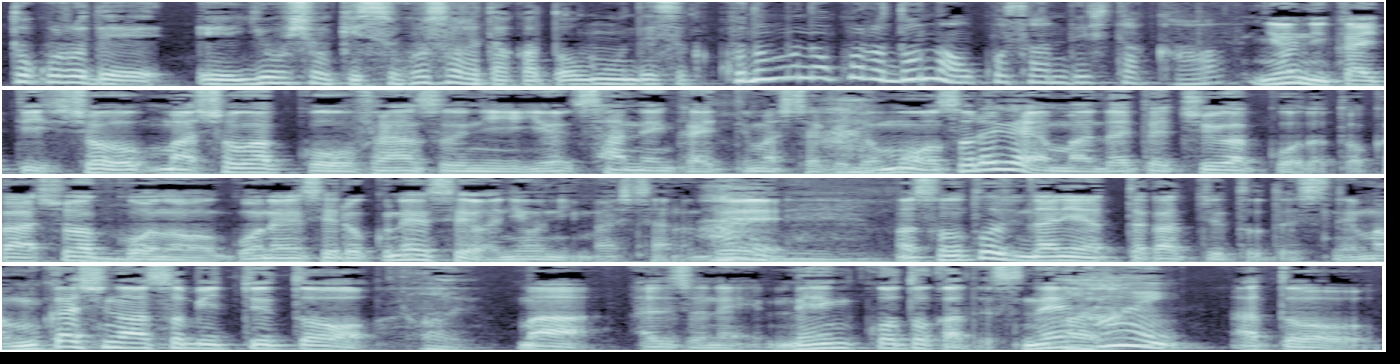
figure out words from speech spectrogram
ところで、えー幼少期過ごされたかと思うんですが、子供の頃どんなお子さんでしたか？日本に帰って小、まあ、小学校、フランスに3年間行ってましたけども、それ以外はまあ大体中学校だとか、小学校の5年生、6年生は日本にいましたので、まあ、その当時何やったかというとですね、まあ、昔の遊びっていうと、はい。まあ、あれですよね、めんことかですね、はい。あと、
